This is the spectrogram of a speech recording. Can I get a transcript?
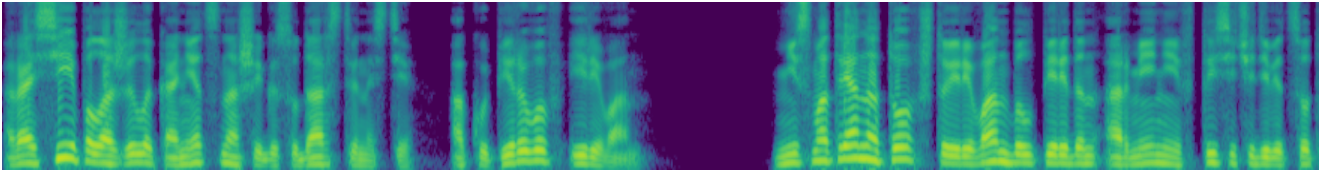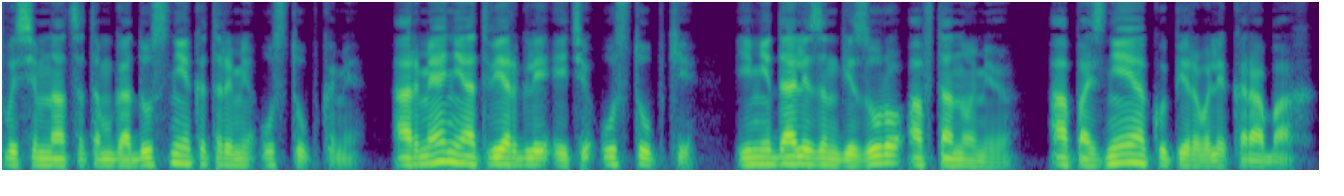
Россия положила конец нашей государственности, оккупировав Ереван. Несмотря на то, что Ереван был передан Армении в 1918 году с некоторыми уступками, армяне отвергли эти уступки и не дали Зангизуру автономию, а позднее оккупировали Карабах.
